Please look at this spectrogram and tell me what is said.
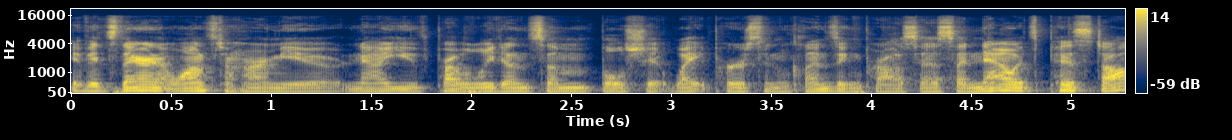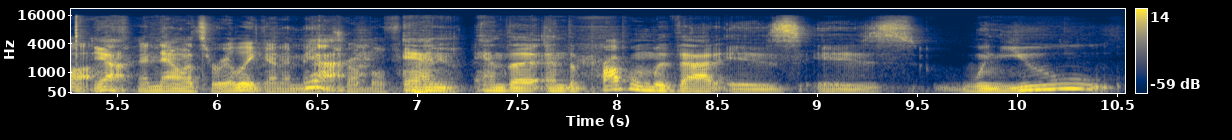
if it's there and it wants to harm you, now you've probably done some bullshit white person cleansing process, and now it's pissed off. Yeah. And now it's really going to make trouble for and you. and the and the problem with that is is when you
